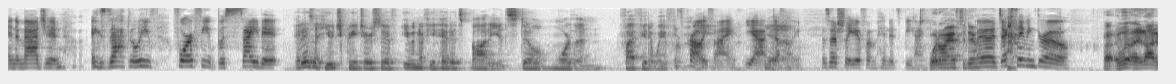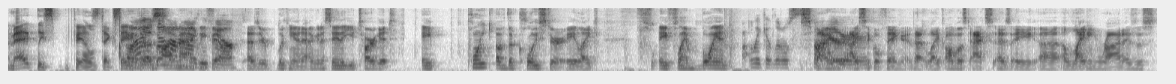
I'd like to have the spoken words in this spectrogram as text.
and imagine exactly four feet beside it. It is a huge creature, so if even if you hit its body, it's still more than five feet away from it. It's probably you. fine. Yeah, Yeah. definitely. Especially if I'm hitting its behind. What do I have to do? Uh, deck saving throw. Uh, well, it automatically fails dex saving Oh, it it does does automatically automatically fail. fail. As you're looking at it, I'm going to say that you target a point of the cloister, a like fl- a flamboyant like a little spire spire, icicle thing that like almost acts as a uh, a lightning rod as this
